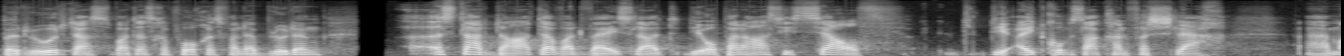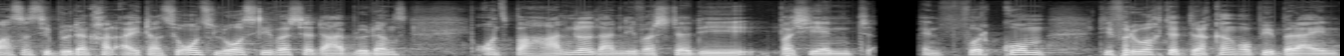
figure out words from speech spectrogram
beroerte as wat as gevolg is van 'n bloeding is daar data wat wys dat die operasie self die uitkomste kan versleg um, as ons die bloeding gaan uithaal. So ons los liewerste daai bloedings. Ons behandel dan liewerste die pasiënt en voorkom die verhoogde drukking op die brein.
